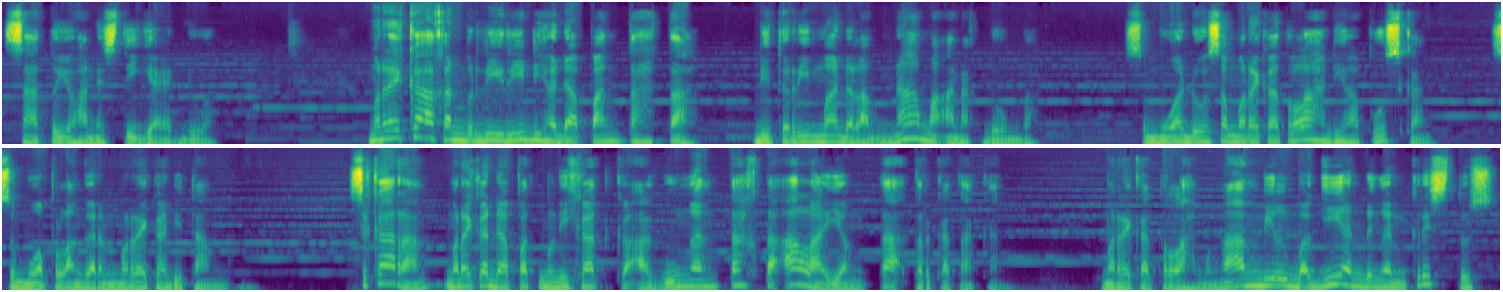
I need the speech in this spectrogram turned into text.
1 Yohanes 3 ayat 2. Mereka akan berdiri di hadapan tahta, diterima dalam nama anak domba. Semua dosa mereka telah dihapuskan semua pelanggaran mereka ditanggung. Sekarang mereka dapat melihat keagungan takhta Allah yang tak terkatakan. Mereka telah mengambil bagian dengan Kristus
